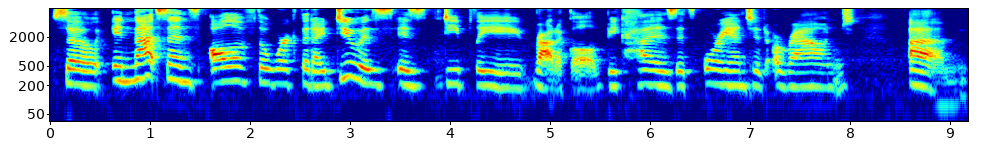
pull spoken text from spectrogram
so, in that sense, all of the work that I do is is deeply radical because it's oriented around um,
